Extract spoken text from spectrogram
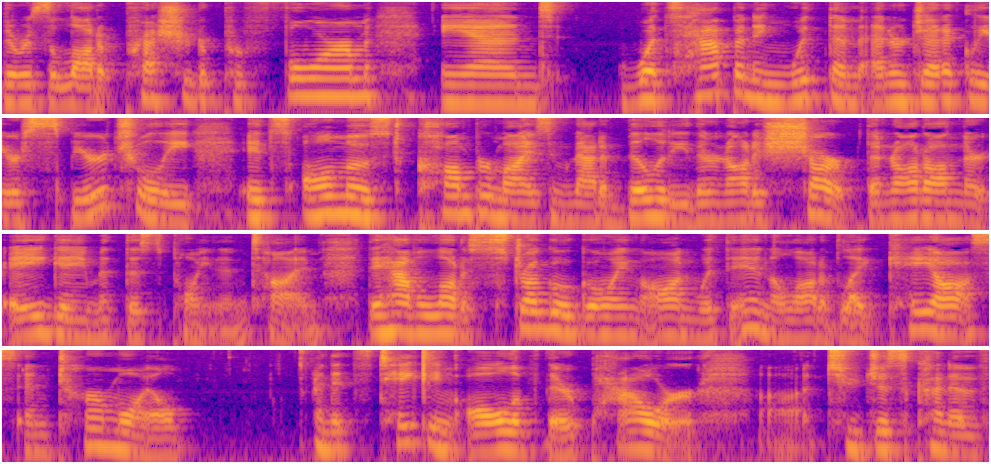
there was a lot of pressure to perform and what's happening with them energetically or spiritually, it's almost compromising that ability. They're not as sharp, they're not on their A game at this point in time. They have a lot of struggle going on within, a lot of like chaos and turmoil. And it's taking all of their power uh, to just kind of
